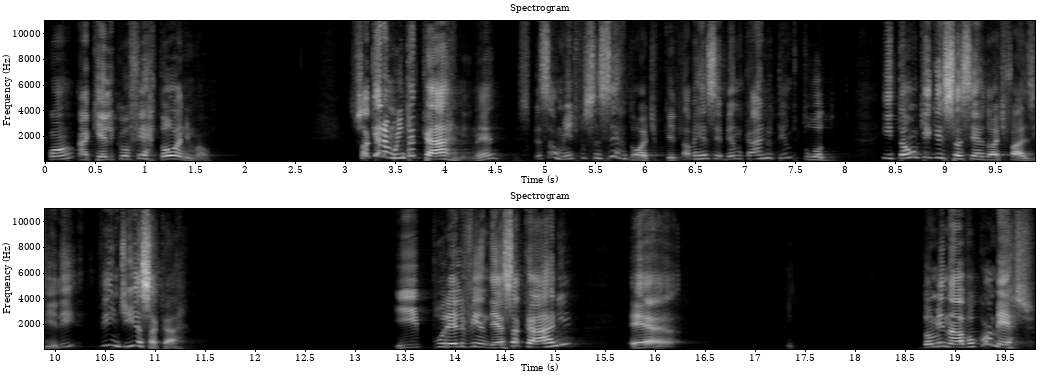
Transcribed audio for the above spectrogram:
com aquele que ofertou o animal. Só que era muita carne, né? especialmente para o sacerdote, porque ele estava recebendo carne o tempo todo. Então, o que, que esse sacerdote fazia? Ele vendia essa carne. E por ele vender essa carne, é, dominava o comércio.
